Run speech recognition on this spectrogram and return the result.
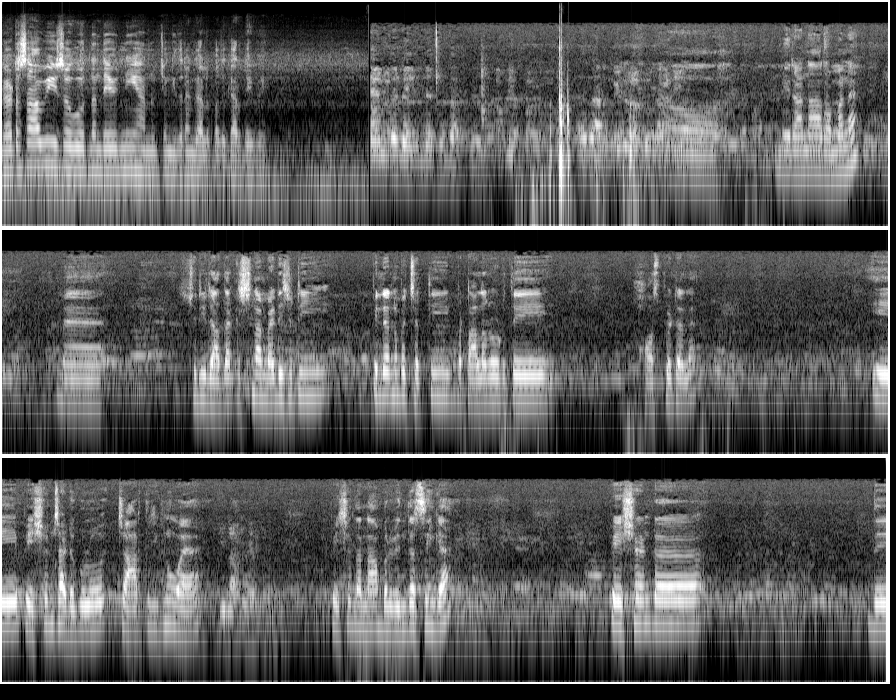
ਡਾਕਟਰ ਸਾਹਿਬ ਵੀ ਸਗੋਂ ਉਦੋਂ ਦੇ ਨਹੀਂ ਸਾਨੂੰ ਚੰਗੀ ਤਰ੍ਹਾਂ ਗੱਲਬਾਤ ਕਰਦੇ ਪਏ। ਮੇਰਾ ਨਾਮ ਰਮਨ ਹੈ। ਮੈਂ Shri Radha Krishna medicity pillar number 36 Batala road ਤੇ ਹਸਪੀਟਲ ਹੈ ਇਹ ਪੇਸ਼ੈਂਟ ਸਾਡੇ ਕੋਲ 4 ਤਰੀਕ ਨੂੰ ਆਇਆ ਪੇਸ਼ੈਂਟ ਦਾ ਨਾਮ ਬਲਵਿੰਦਰ ਸਿੰਘ ਹੈ ਪੇਸ਼ੈਂਟ ਦੇ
